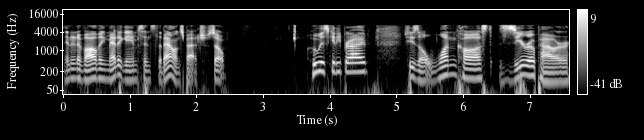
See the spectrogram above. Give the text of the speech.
in an evolving metagame since the balance patch. So, who is Kitty Pryde? She's a one cost, zero power,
